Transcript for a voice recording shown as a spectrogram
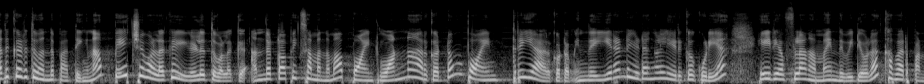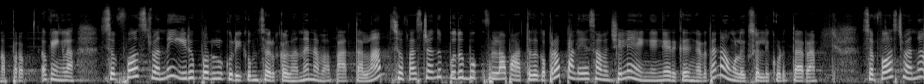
அதுக்கடுத்து வந்து பார்த்திங்கன்னா பேச்சு வழக்கு எழுத்து வழக்கு அந்த டாபிக் சம்மந்தமாக பாயிண்ட் ஒன்னாக இருக்கட்டும் பாயிண்ட் த்ரீயாக இருக்கட்டும். இந்த இரண்டு இடங்கள் இருக்கக்கூடிய ஏரியா ஃபுல்லாக நம்ம இந்த வீடியோவில் கவர் பண்ண போகிறோம் ஓகேங்களா ஸோ ஃபர்ஸ்ட் வந்து இரு பொருள் குறிக்கும் சொற்கள் வந்து நம்ம பார்த்தலாம் ஸோ ஃபஸ்ட் வந்து புது புக் ஃபுல்லாக பார்த்ததுக்கப்புறம் பழைய சமைச்சில் எங்கெங்கே இருக்குது இருக்குங்கிறத நான் உங்களுக்கு சொல்லி கொடுத்துட்றேன் ஸோ ஃபர்ஸ்ட் வந்து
